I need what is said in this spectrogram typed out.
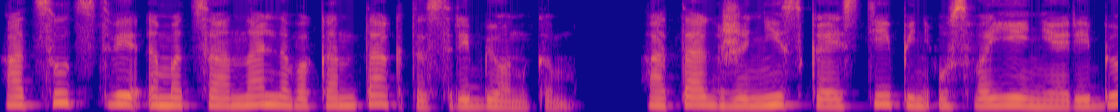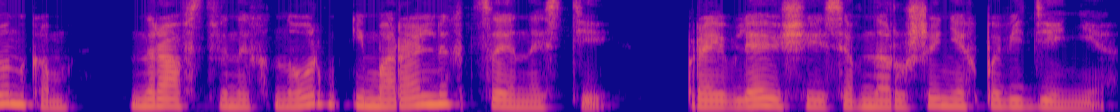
отсутствие эмоционального контакта с ребенком, а также низкая степень усвоения ребенком нравственных норм и моральных ценностей, проявляющаяся в нарушениях поведения.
